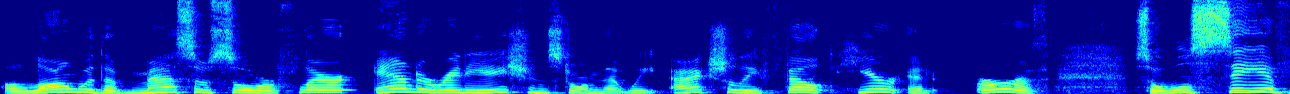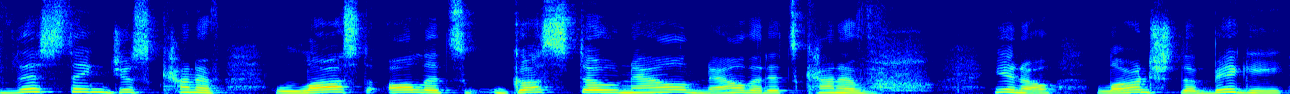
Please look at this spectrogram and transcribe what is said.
along with a massive solar flare and a radiation storm that we actually felt here at Earth. So we'll see if this thing just kind of lost all its gusto now, now that it's kind of you know, launch the biggie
